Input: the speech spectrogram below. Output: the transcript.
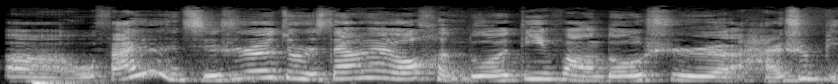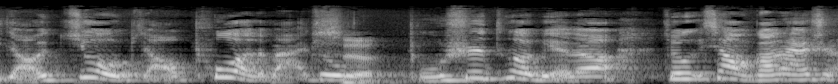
呃，我发现其实就是三藩有很多地方都是还是比较旧、比较破的吧，就不是特别的，就像我刚才是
